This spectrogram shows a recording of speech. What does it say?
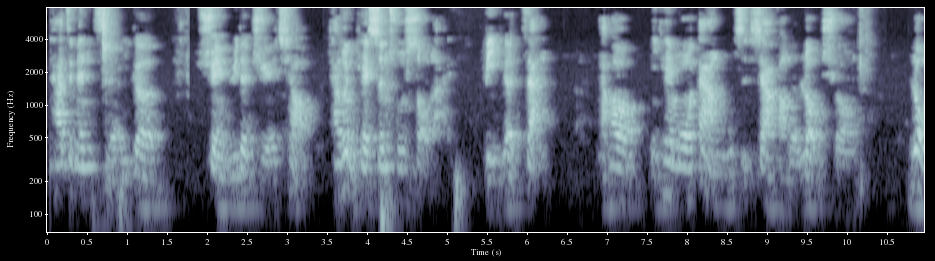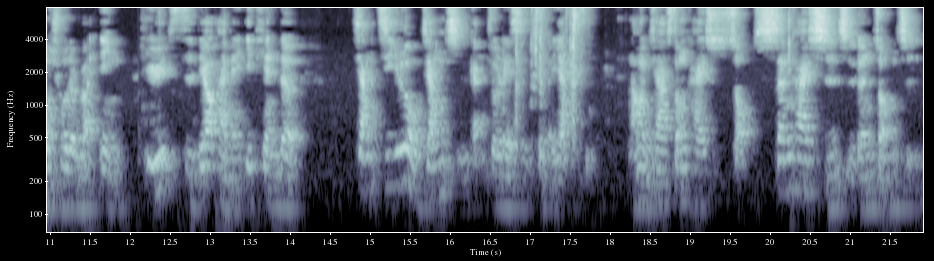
他这边指了一个选鱼的诀窍，他说你可以伸出手来比一个赞，然后你可以摸大拇指下方的肉丘，肉丘的软硬，鱼死掉还没一天的将肌肉僵直感，就类似这个样子。然后你现在松开手，伸开食指跟中指，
